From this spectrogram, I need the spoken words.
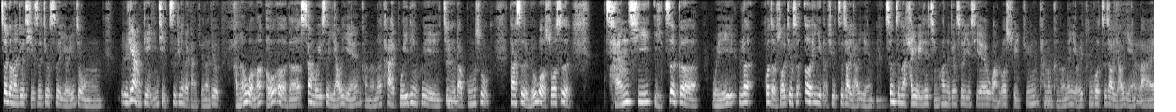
这个呢，就其实就是有一种量变引起质变的感觉呢。就可能我们偶尔的散播一次谣言，可能呢，它还不一定会进入到公诉。但是如果说是长期以这个为乐。或者说就是恶意的去制造谣言，甚至呢还有一些情况呢，就是一些网络水军，他们可能呢也会通过制造谣言来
